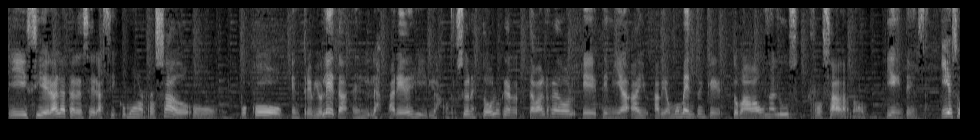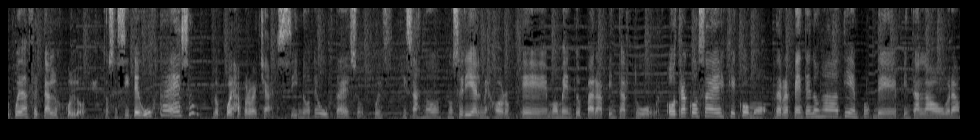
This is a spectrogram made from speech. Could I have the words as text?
Y si era el atardecer así como rosado o poco entre violeta, en las paredes y las construcciones, todo lo que estaba alrededor eh, tenía, había un momento en que tomaba una luz rosada, ¿no? bien intensa. Y eso puede afectar los colores. Entonces, si te gusta eso, lo puedes aprovechar. Si no te gusta eso, pues quizás no, no sería el mejor eh, momento para pintar tu obra. Otra cosa es que como de repente nos da tiempo de pintar la obra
